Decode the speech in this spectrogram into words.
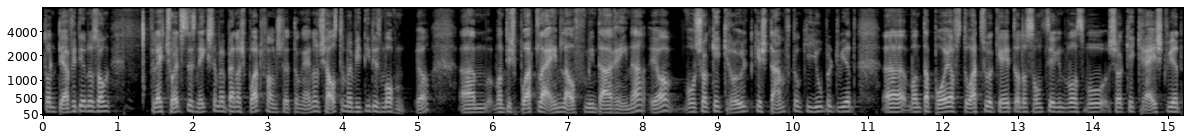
dann darf ich dir nur sagen, vielleicht schaltest du das nächste Mal bei einer Sportveranstaltung ein und schaust du mal, wie die das machen. Ja? Ähm, wenn die Sportler einlaufen in der Arena, ja, wo schon gegrölt, gestampft und gejubelt wird, äh, wenn der Ball aufs Tor zugeht oder sonst irgendwas, wo schon gekreischt wird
